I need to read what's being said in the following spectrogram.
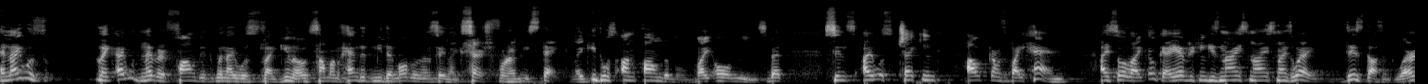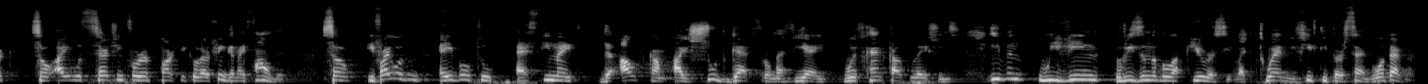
and I was like, I would never found it when I was like, you know, someone handed me the model and say like, search for a mistake. Like it was unfoundable by all means. But since I was checking outcomes by hand, I saw like, okay, everything is nice, nice, nice. Wait, this doesn't work. So I was searching for a particular thing and I found it. So if I wasn't able to estimate the outcome I should get from FEA with hand calculations, even within reasonable accuracy, like 20, 50%, whatever,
